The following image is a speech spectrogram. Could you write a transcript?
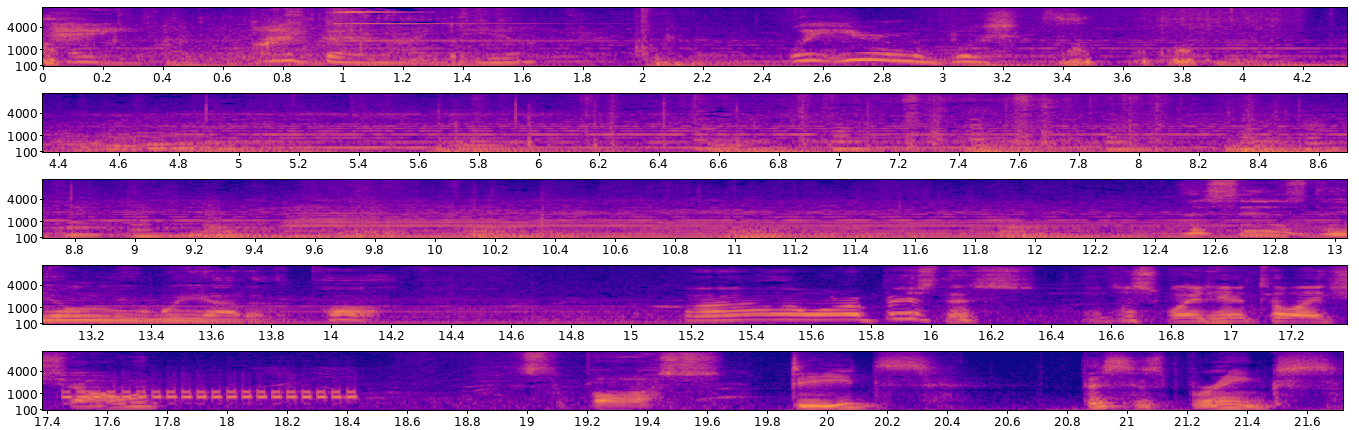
Hey, I've got an idea. Wait here in the bushes. This is the only way out of the park. Well, I want a business. I'll just wait here till I show 'em. It's the boss. Dietz? this is Brinks.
